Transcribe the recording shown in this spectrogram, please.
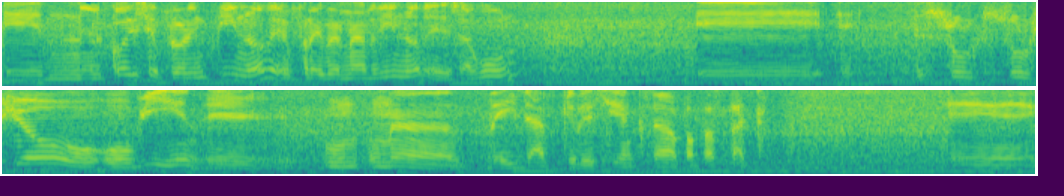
en el Códice Florentino de Fray Bernardino de Sagún surgió o, vi eh, una deidad que decían que se llama Papastac. Eh,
